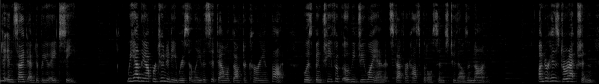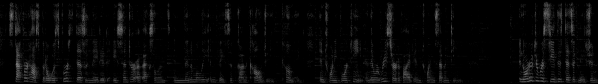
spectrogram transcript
to Inside MWHC. We had the opportunity recently to sit down with Dr. Kurian Thott, who has been chief of OBGYN at Stafford Hospital since 2009. Under his direction, Stafford Hospital was first designated a Center of Excellence in Minimally Invasive Gynecology, COMIG, in 2014, and they were recertified in 2017. In order to receive this designation,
